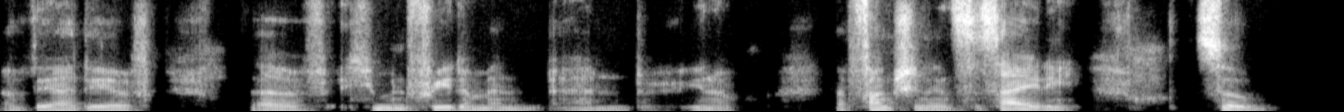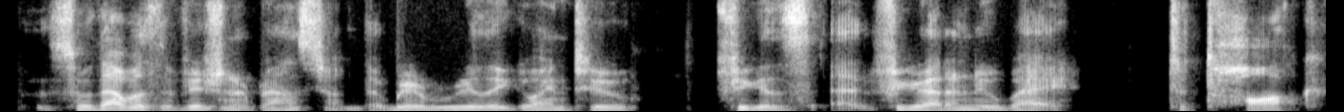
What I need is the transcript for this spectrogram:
of the idea of, of human freedom and, and, you know, a functioning society? So so that was the vision of Brownstone that we're really going to figure this, figure out a new way to talk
